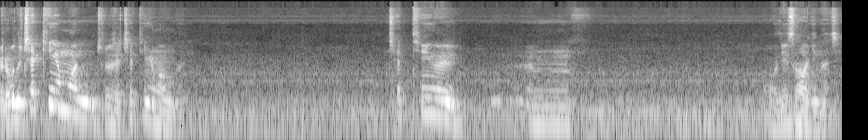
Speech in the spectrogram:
여러분들 채팅 한번 주세요 채팅 한번 채팅을 음, 어디서 확인하지?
